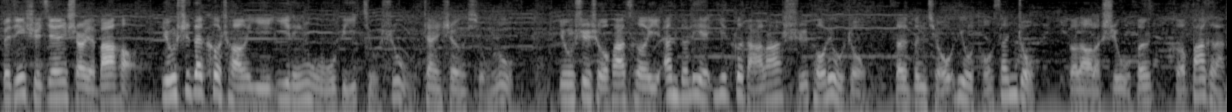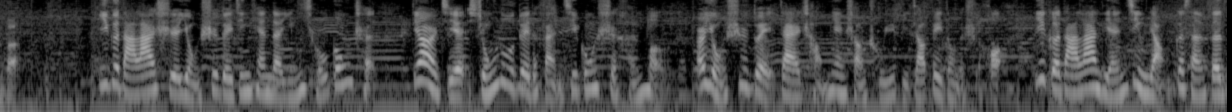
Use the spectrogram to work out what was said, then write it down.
北京时间十二月八号，勇士在客场以一零五比九十五战胜雄鹿。勇士首发侧以安德烈伊戈达拉十投六中，三分球六投三中，得到了十五分和八个篮板。伊戈达拉是勇士队今天的赢球功臣。第二节，雄鹿队的反击攻势很猛，而勇士队在场面上处于比较被动的时候，伊戈达拉连进两个三分，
